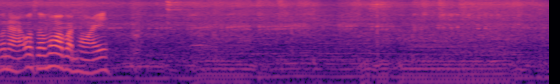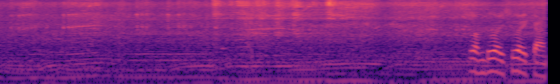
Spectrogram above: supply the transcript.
หัวหน้าอสมอบันหอย ร่วมด้วยช่วยกัน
